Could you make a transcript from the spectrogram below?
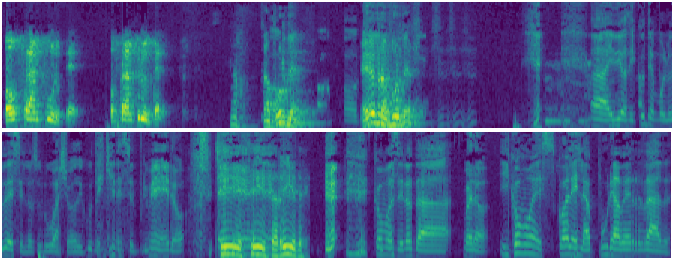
o Frankfurter, o Frankfurter. No. Frankfurter. Es Frankfurter. Ay, Dios, discuten boludeces los uruguayos, discuten quién es el primero. Sí, sí, terrible. ¿Cómo se nota? Bueno, ¿y cómo es? ¿Cuál es la pura verdad?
